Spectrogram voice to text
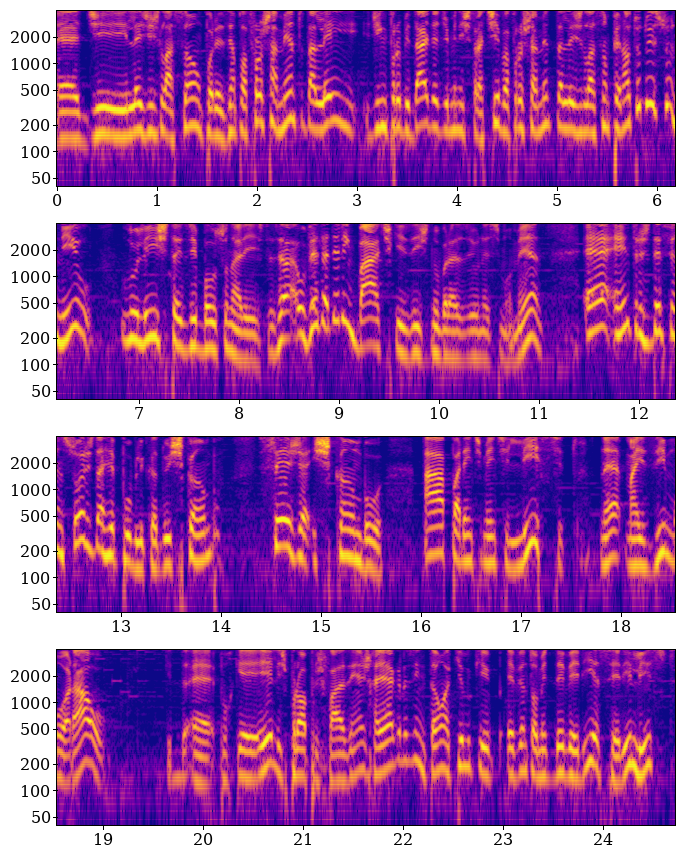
é, de legislação, por exemplo, afrouxamento da lei de improbidade administrativa, afrouxamento da legislação penal, tudo isso uniu lulistas e bolsonaristas. É, o verdadeiro embate que existe no Brasil nesse momento é entre os defensores da República do escambo, seja escambo aparentemente lícito, né, mas imoral, é, porque eles próprios fazem as regras, então aquilo que eventualmente deveria ser ilícito,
